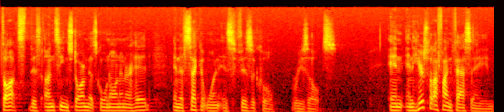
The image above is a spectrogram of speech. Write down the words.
thoughts, this unseen storm that's going on in our head. And the second one is physical results. And, and here's what I find fascinating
